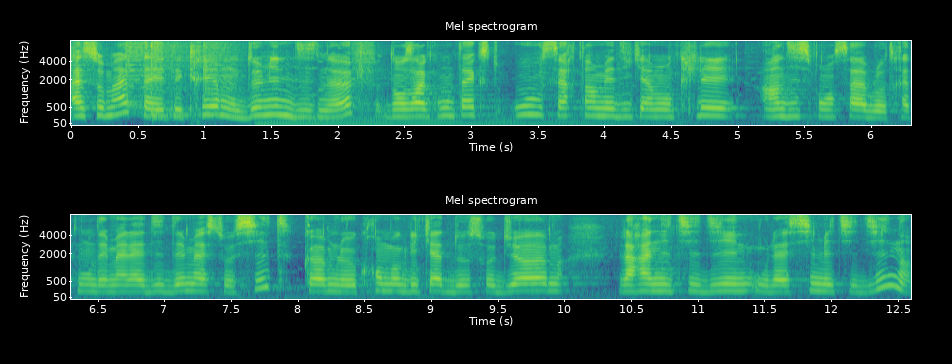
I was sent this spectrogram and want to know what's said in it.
Asomas a été créé en 2019 dans un contexte où certains médicaments clés indispensables au traitement des maladies des mastocytes, comme le chromoglycate de sodium, la ranitidine ou la cimétidine,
